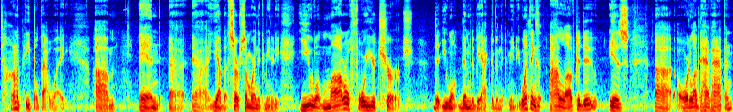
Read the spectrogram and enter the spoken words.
ton of people that way. Um, and uh, uh, yeah, but serve somewhere in the community. You will model for your church that you want them to be active in the community. One thing I love to do is, uh, or love to have happen,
